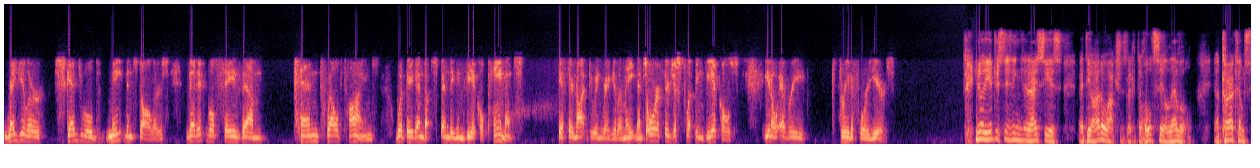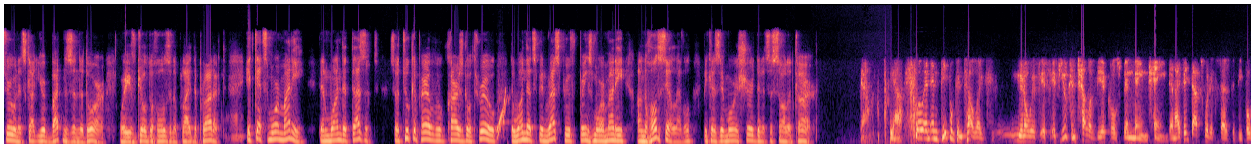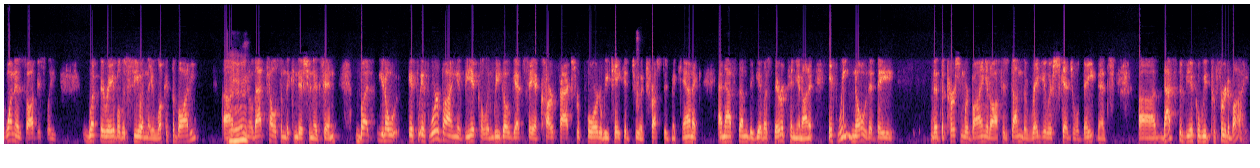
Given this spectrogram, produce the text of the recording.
regular scheduled maintenance dollars, that it will save them 10, 12 times what they'd end up spending in vehicle payments if they're not doing regular maintenance or if they're just flipping vehicles, you know, every three to four years. You know, the interesting thing that I see is at the auto auctions, like at the wholesale level, a car comes through and it's got your buttons in the door where you've drilled the holes and applied the product. It gets more money than one that doesn't. So two comparable cars go through. The one that's been rust proof brings more money on the wholesale level because they're more assured that it's a solid car. Yeah. Yeah. Well, and, and people can tell, like, you know, if, if, if you can tell a vehicle's been maintained, and I think that's what it says to people. One is obviously what they're able to see when they look at the body. Uh, mm-hmm. You know, that tells them the condition it's in. But, you know, if, if we're buying a vehicle and we go get, say, a Carfax report or we take it to a trusted mechanic and ask them to give us their opinion on it, if we know that they, that the person we're buying it off has done the regular scheduled maintenance, uh, that's the vehicle we'd prefer to buy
